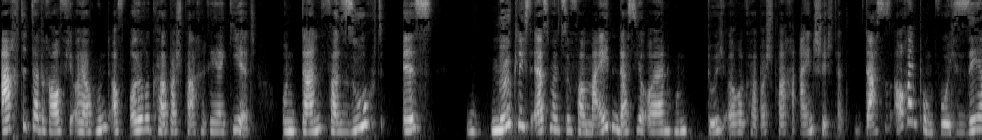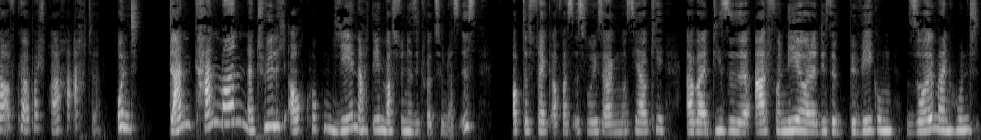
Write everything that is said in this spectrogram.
Achtet darauf, wie euer Hund auf eure Körpersprache reagiert. Und dann versucht es möglichst erstmal zu vermeiden, dass ihr euren Hund durch eure Körpersprache einschüchtert. Das ist auch ein Punkt, wo ich sehr auf Körpersprache achte. Und dann kann man natürlich auch gucken, je nachdem, was für eine Situation das ist, ob das vielleicht auch was ist, wo ich sagen muss, ja, okay, aber diese Art von Nähe oder diese Bewegung soll mein Hund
